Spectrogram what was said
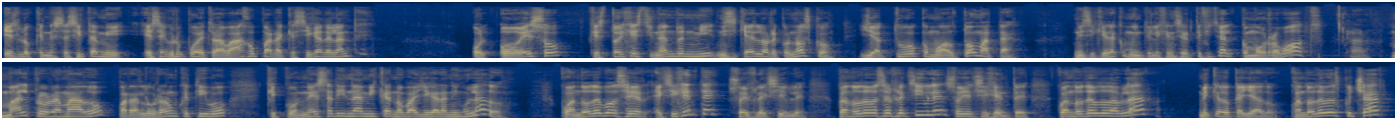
es lo que necesita mi, ese grupo de trabajo para que siga adelante? ¿O, o eso que estoy gestionando en mí ni siquiera lo reconozco. Yo actúo como autómata, ni siquiera como inteligencia artificial, como robot. Mal programado para lograr un objetivo que con esa dinámica no va a llegar a ningún lado. Cuando debo ser exigente, soy flexible. Cuando debo ser flexible, soy exigente. Cuando debo de hablar, me quedo callado. Cuando debo escuchar,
